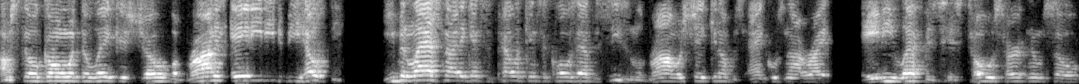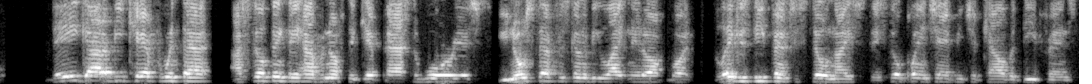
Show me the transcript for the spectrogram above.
I'm still going with the Lakers, Joe. LeBron and AD need to be healthy. Even last night against the Pelicans to close out the season, LeBron was shaking up. His ankle's not right. AD left. His, his toes hurting him. So they got to be careful with that. I still think they have enough to get past the Warriors. You know, Steph is going to be lighting it up, but the Lakers defense is still nice. They're still playing championship caliber defense.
